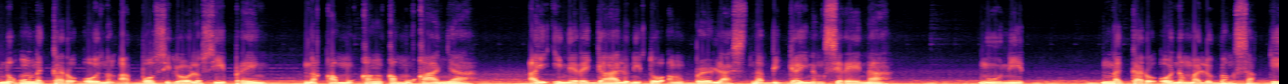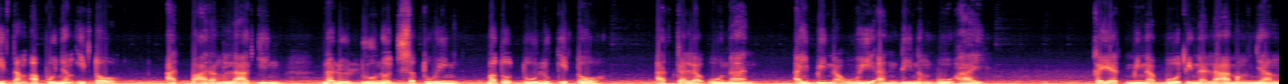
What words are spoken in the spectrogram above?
Noong nagkaroon ng apo si Lolo Sipreng na kamukhang kamukha niya ay iniregalo nito ang perlas na bigay ng sirena. Ngunit nagkaroon ng malubang sakit ang apo niyang ito at parang laging nalulunod sa tuwing matutulog ito at kalaunan ay binawian din ng buhay. Kaya't minabuti na lamang niyang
